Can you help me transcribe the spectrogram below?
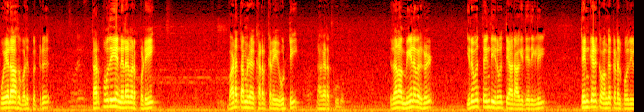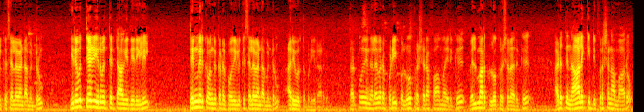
புயலாக வலுப்பெற்று தற்போதைய நிலவரப்படி வட தமிழக கடற்கரையை ஒட்டி நகரக்கூடும். இதனால் மீனவர்கள் இருபத்தைந்து இருபத்தி ஆறு ஆகிய தேதிகளில் தென்கிழக்கு வங்கக்கடல் பகுதிகளுக்கு செல்ல வேண்டாம் என்றும் இருபத்தேழு இருபத்தெட்டு ஆகிய தேதிகளில் தென்மேற்கு வங்கக்கடல் பகுதிகளுக்கு செல்ல வேண்டாம் என்றும் அறிவுறுத்தப்படுகிறார்கள். தற்போதைய நிலவரப்படி இப்போ லோ ப்ரெஷராக ஃபார்ம் ஆயிருக்கு வெல்மார்க் லோ ப்ரெஷராக இருக்குது அடுத்து நாளைக்கு டிப்ரெஷனாக மாறும்.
